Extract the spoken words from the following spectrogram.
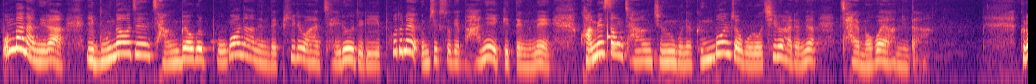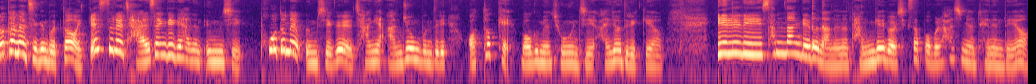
뿐만 아니라 이 무너진 장벽을 복원하는 데 필요한 재료들이 포도맵 음식 속에 많이 있기 때문에 과민성 장 증후군을 근본적으로 치료하려면 잘 먹어야 합니다. 그렇다면 지금부터 이 가스를 잘 생기게 하는 음식, 포도맵 음식을 장이 안 좋은 분들이 어떻게 먹으면 좋은지 알려드릴게요. 1, 2, 3단계로 나누는 단계별 식사법을 하시면 되는데요.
